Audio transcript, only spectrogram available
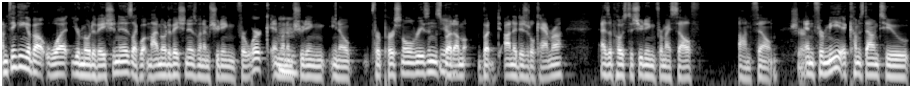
I'm thinking about what your motivation is, like what my motivation is when I'm shooting for work and when I'm shooting, you know, for personal reasons, but Mm-hmm. Um, but on a digital camera, as opposed to shooting for myself on film. Sure. And for me, it comes down to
